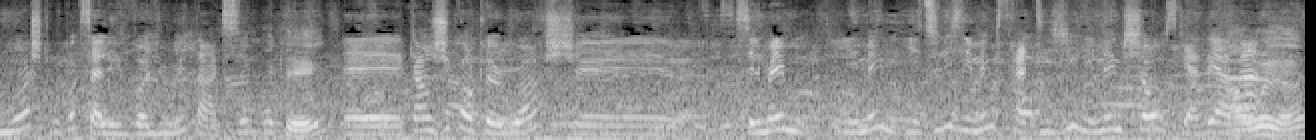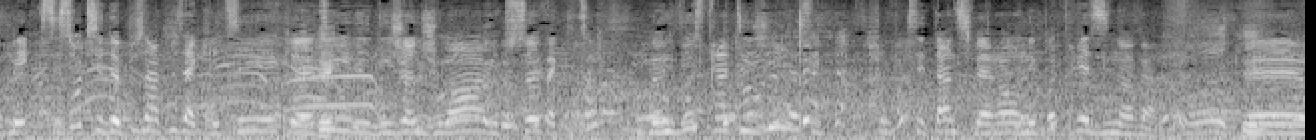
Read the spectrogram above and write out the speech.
moi, je trouve pas que ça a évolué tant que ça. OK. Euh, quand je joue contre le Rush, c'est le même, les mêmes, ils utilisent les mêmes stratégies, les mêmes choses qu'il y avait avant. Ah oui, hein? Mais c'est sûr que c'est de plus en plus athlétique, euh, tu sais, des, des jeunes joueurs et tout ça. Fait que, tu mais au niveau stratégie, là, je trouve pas que c'est tant différent. On n'est pas très innovant. Euh,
